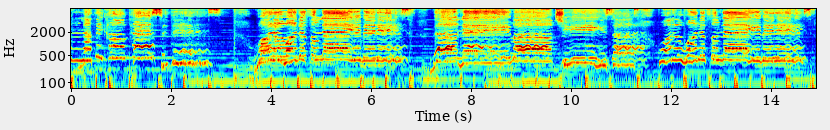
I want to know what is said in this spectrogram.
Nothing compares to this. What a wonderful name it is. The name of Jesus. What a wonderful name it is.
